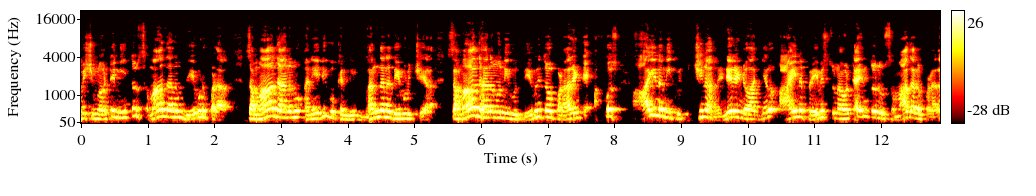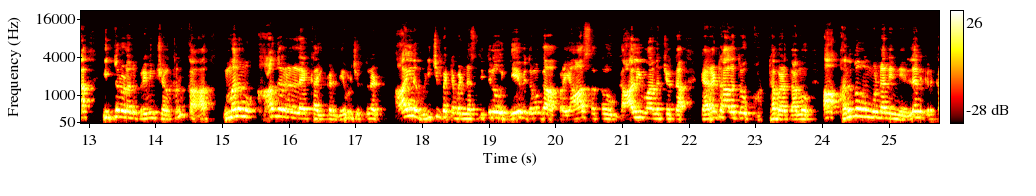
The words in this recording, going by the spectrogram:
విషయంలో అంటే నీతో సమాధానం దేవుడు పడాలి. సమాధానము అనేది ఒక నిబంధన దేవుడు చేయాలి. సమాధానము నీవు దేవునితో పడాలంటే అఫ్కోర్స్ ఆయన నీకు ఇచ్చిన రెండే రెండు ఆజ్ఞలు ఆయన ప్రేమిస్తున్నావు అంటే ఆయనతో నువ్వు సమాధానం పడాలా? ఇతరులను ప్రేమించాలి. కనుక మనము ఆదరణ లేక ఇక్కడ దేవుడు చెప్తున్నాడు ఆయన విడిచిపెట్టబడిన స్థితిలో ఏ విధముగా ప్రయాసతో గాలివాన చేత కెరటాలతో కొట్టబడతాము? ఆ అనుభవం గుండా నేను వెళ్ళాను కనుక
